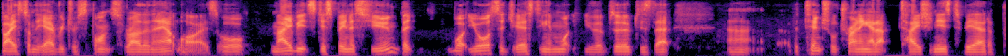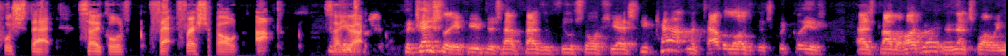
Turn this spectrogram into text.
based on the average response rather than outliers, or maybe it's just been assumed. But what you're suggesting and what you've observed is that uh, potential training adaptation is to be able to push that so-called fat threshold up. So you actually potentially, if you just have fat as a fuel source, yes, you can't metabolize it as quickly as, as carbohydrate, and that's why we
